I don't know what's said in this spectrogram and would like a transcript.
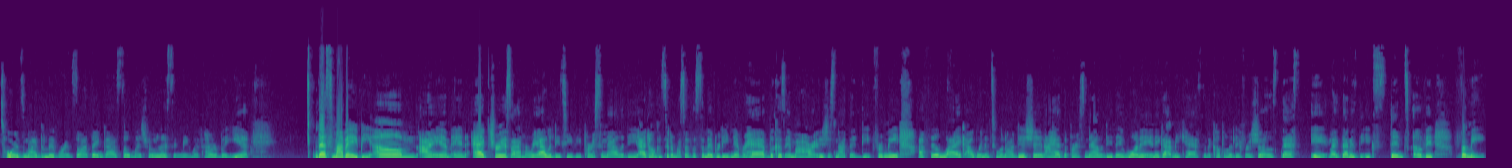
towards my deliverance. So I thank God so much for blessing me with her. But yeah, that's my baby. Um, I am an actress. I'm a reality TV personality. I don't consider myself a celebrity, never have, because in my heart it's just not that deep for me. I feel like I went into an audition, I had the personality they wanted, and it got me cast in a couple of different shows. That's it. Like that is the extent of it for me.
